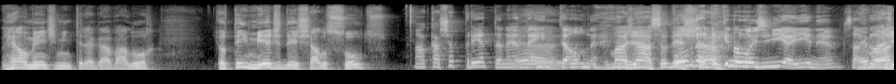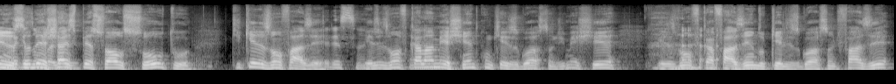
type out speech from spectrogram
realmente me entregar valor, eu tenho medo de deixá-los soltos uma caixa preta, né? É, Até então, né? Imagina, se eu deixar. da tecnologia aí, né? Sabe imagina, é se eu deixar fazer. esse pessoal solto, o que, que eles vão fazer? Interessante. Eles vão ficar é. lá mexendo com o que eles gostam de mexer, eles vão ficar fazendo o que eles gostam de fazer,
